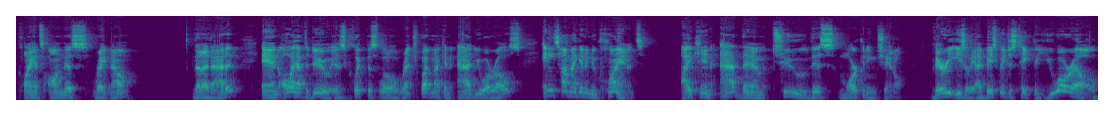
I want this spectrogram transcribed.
clients on this right now that I've added. And all I have to do is click this little wrench button. I can add URLs. Anytime I get a new client, I can add them to this marketing channel very easily. I basically just take the URL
